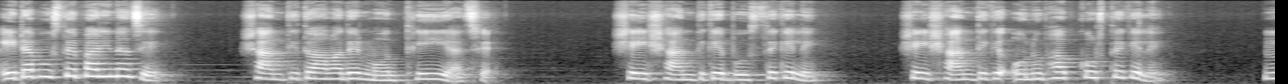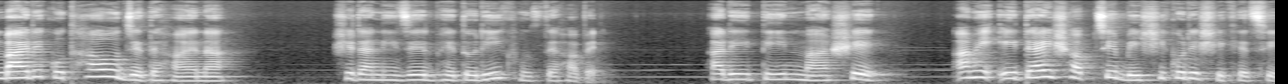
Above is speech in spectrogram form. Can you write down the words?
এটা বুঝতে পারি না যে শান্তি তো আমাদের মধ্যেই আছে। সেই শান্তিকে বুঝতে গেলে, সেই শান্তিকে অনুভব করতে গেলে বাইরে কোথাও যেতে হয় না। সেটা নিজের ভেতরেই খুঁজতে হবে। আর এই তিন মাসে আমি এটাই সবচেয়ে বেশি করে শিখেছি।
